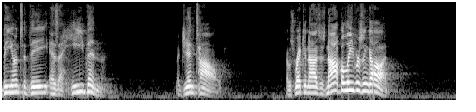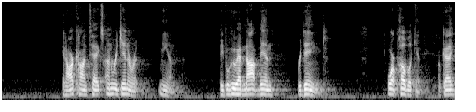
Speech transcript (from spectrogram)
be unto thee as a heathen, a Gentile, that was recognized as not believers in God. In our context, unregenerate men, people who have not been redeemed or a publican, okay?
